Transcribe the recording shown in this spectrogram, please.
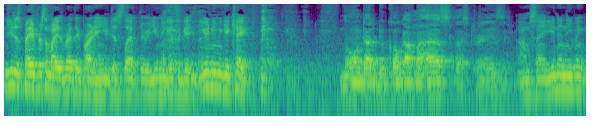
You just paid for somebody's birthday party and you just slept through it. You didn't get to get. You didn't even get cake. No one got to do coke off my ass. That's crazy. I'm saying you didn't even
